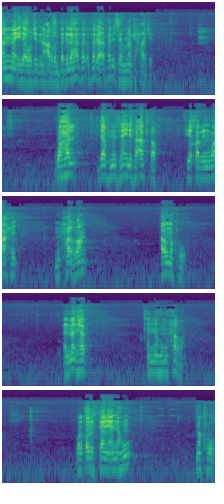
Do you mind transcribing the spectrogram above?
أما إذا وجدنا أرضا بدلها فلا فليس هناك حاجة. وهل دفن اثنين فأكثر في قبر واحد محرم أو مكروه؟ المذهب أنه محرم والقول الثاني أنه مكروه.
